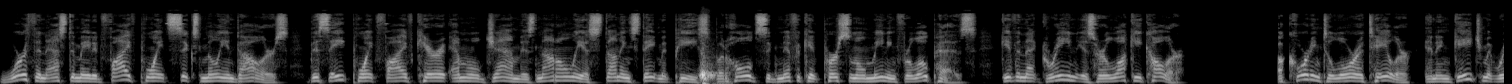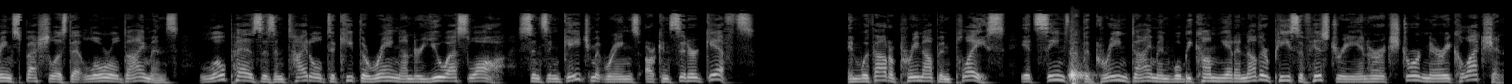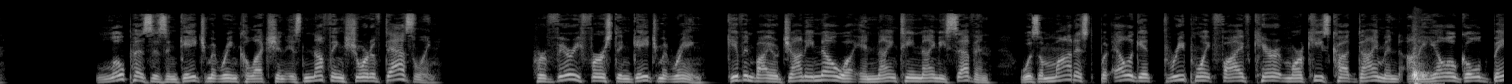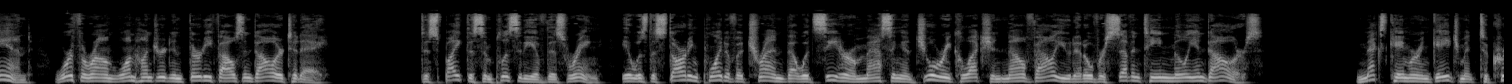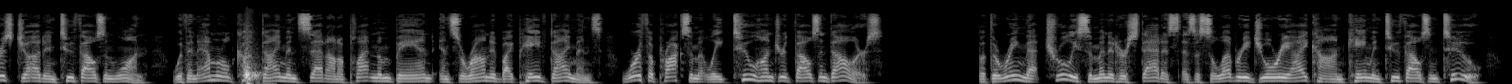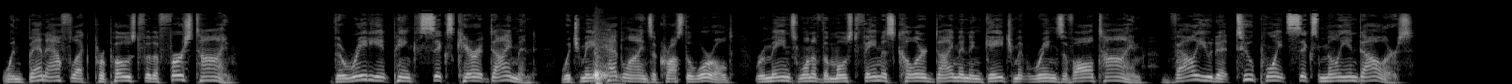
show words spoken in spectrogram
Worth an estimated $5.6 million, this 8.5 carat emerald gem is not only a stunning statement piece but holds significant personal meaning for Lopez, given that green is her lucky color. According to Laura Taylor, an engagement ring specialist at Laurel Diamonds, Lopez is entitled to keep the ring under U.S. law, since engagement rings are considered gifts. And without a prenup in place, it seems that the green diamond will become yet another piece of history in her extraordinary collection. Lopez's engagement ring collection is nothing short of dazzling. Her very first engagement ring, given by Ojani Noa in 1997, was a modest but elegant 3.5 carat Marquise cut diamond on a yellow gold band, worth around $130,000 today. Despite the simplicity of this ring, it was the starting point of a trend that would see her amassing a jewelry collection now valued at over $17 million. Next came her engagement to Cris Judd in 2001, with an emerald-cut diamond set on a platinum band and surrounded by paved diamonds, worth approximately $200,000. But the ring that truly cemented her status as a celebrity jewelry icon came in 2002, when Ben Affleck proposed for the first time. The radiant pink 6-carat diamond, which made headlines across the world, remains one of the most famous colored diamond engagement rings of all time, valued at $2.6 million.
